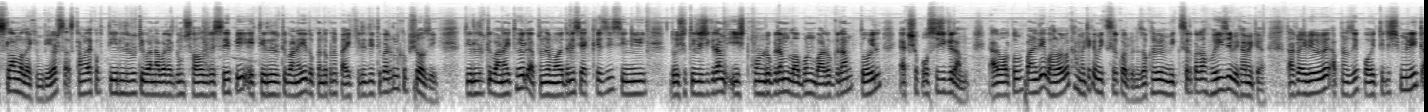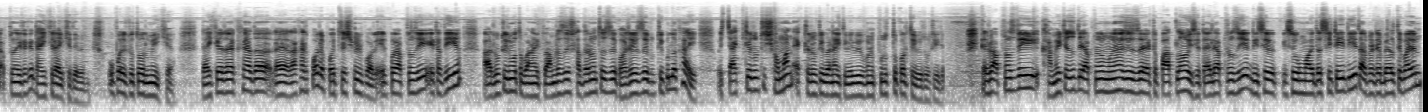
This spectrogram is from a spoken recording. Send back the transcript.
আসসালামু আলাইকুম ভিউয়ার্স। আজকে আমরা দেখো তিল রুটি বানাবার একদম সহজ রেসিপি এই তিল রুটি বানাইয়ে দোকান দোকানে পাইকারি দিতে পারবেন খুব সহজেই। তিল রুটি বানাইতে হলে আপনাদের ময়দা নিচ্ছে এক কেজি চিনি দুইশো গ্রাম, ইস্ট পনেরো গ্রাম, লবণ বারো গ্রাম, তৈল একশো পঁচিশ গ্রাম। আর অল্প অল্প পানি দিয়ে ভালোভাবে খামিটাকে মিক্সার করবেন। যখন এভাবে মিক্সার করা হয়ে যাবে খামিটা, তারপর এইভাবে আপনার যে পঁয়ত্রিশ মিনিট আপনারা এটাকে ডাইকে রাখে দেবেন। উপরে একটু তোল মেখে। ডাইকে রাখা রাখার পরে পঁয়ত্রিশ মিনিট পরে। এরপর আপনার যে এটা দিয়ে আর রুটির মতো বানাইতে। আমরা যে সাধারণত যে ঘরের যে রুটিগুলো খাই, ওই চারটে রুটি সমান, একটা রুটি বানাইতে হবে। মানে পুরুত্ব করতে হবে রুটির। এরপর আপনার যদি খামিটা যদি আপনার মনে হয় যে একটা পাতলা হয়েছে, তাইলে আপনার যে নিচে কিছু ময়দা ছিটেই দিয়ে তারপর এটা বেলতে পারেন।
